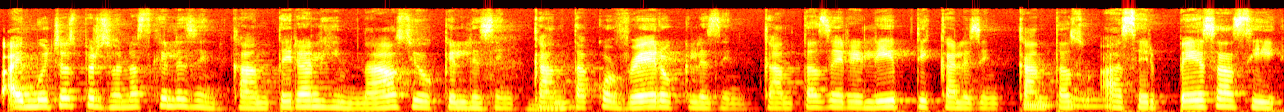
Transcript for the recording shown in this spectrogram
hay muchas personas que les encanta ir al gimnasio, que les encanta correr o que les encanta hacer elíptica, les encanta hacer pesas y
